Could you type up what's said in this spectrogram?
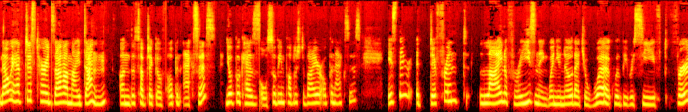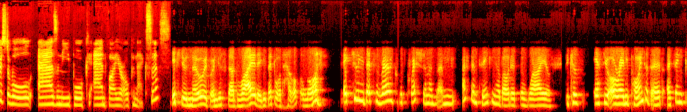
Now we have just heard Sarah-Mai Dang on the subject of open access. Your book has also been published via open access. Is there a different line of reasoning when you know that your work will be received first of all as an ebook and via open access? If you know it when you start writing, that would help a lot. Actually, that's a very good question, and um, I've been thinking about it a while because, as you already pointed at, I think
